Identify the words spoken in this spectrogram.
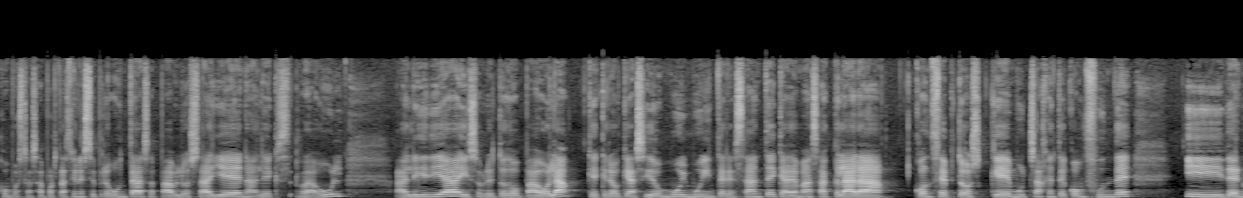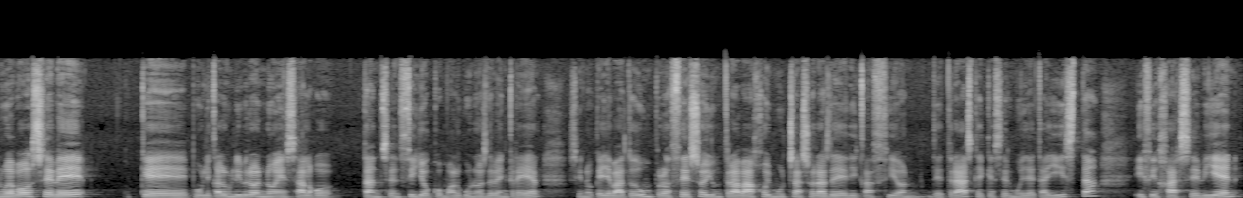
con vuestras aportaciones y preguntas a Pablo Sayen, Alex Raúl a Lidia y sobre todo Paola, que creo que ha sido muy, muy interesante, que además aclara conceptos que mucha gente confunde y de nuevo se ve que publicar un libro no es algo tan sencillo como algunos deben creer, sino que lleva todo un proceso y un trabajo y muchas horas de dedicación detrás, que hay que ser muy detallista y fijarse bien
